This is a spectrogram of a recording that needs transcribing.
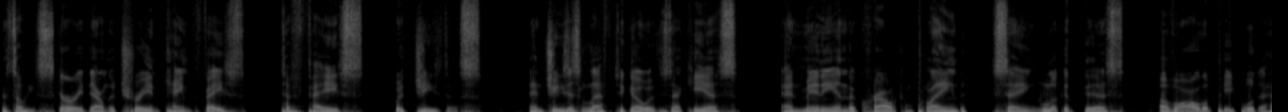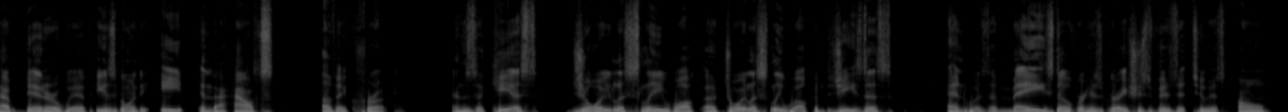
And so he scurried down the tree and came face to face with Jesus. And Jesus left to go with Zacchaeus, and many in the crowd complained, saying, Look at this. Of all the people to have dinner with, he's going to eat in the house of a crook. And Zacchaeus joylessly, uh, joylessly welcomed Jesus and was amazed over his gracious visit to his home.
